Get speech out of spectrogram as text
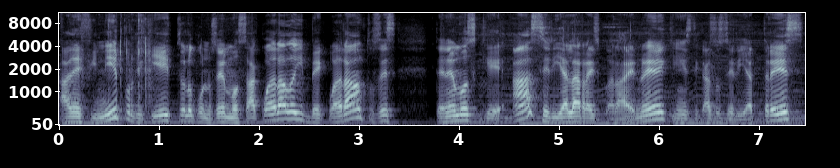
a definir, porque aquí esto lo conocemos A cuadrado y B cuadrado, entonces tenemos que A sería la raíz cuadrada de 9, que en este caso sería 3,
